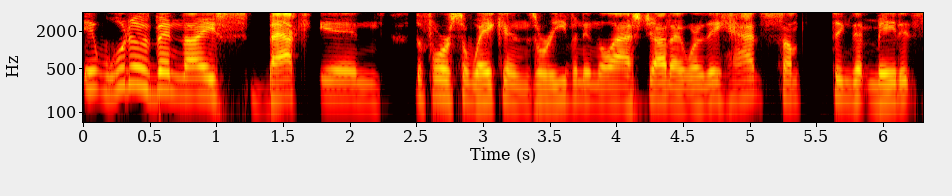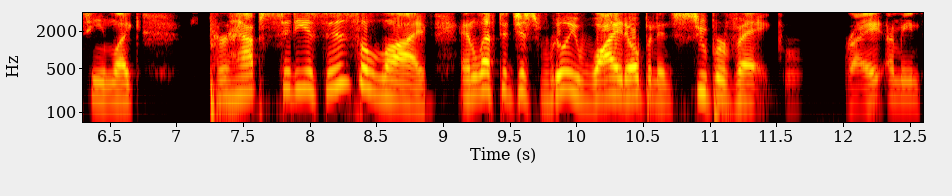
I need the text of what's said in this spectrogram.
it would have been nice back in The Force Awakens or even in The Last Jedi where they had something that made it seem like perhaps Sidious is alive and left it just really wide open and super vague, right? I mean,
